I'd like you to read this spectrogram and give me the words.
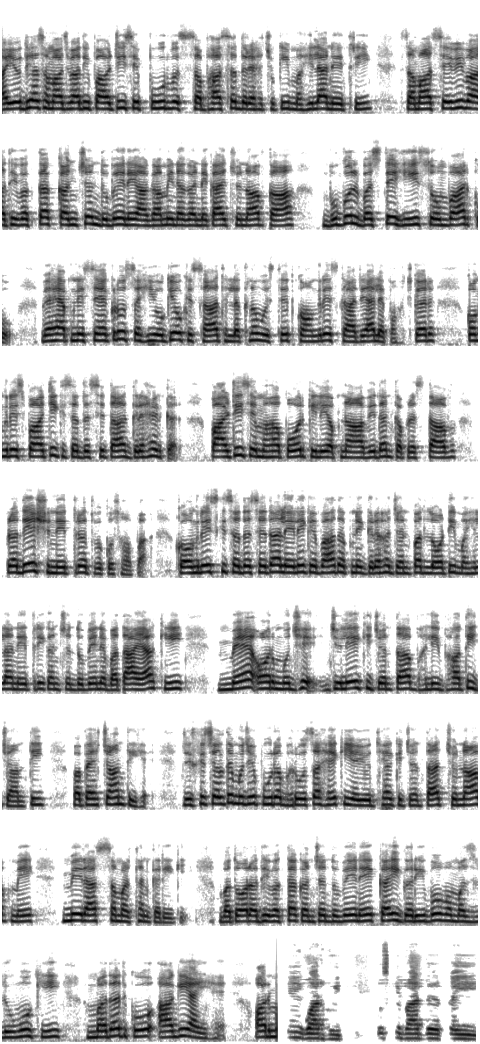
Ayodhya Samajwadi party से पूर्व सभासद रह चुकी महिला नेत्री, समाजसेवी व अधिवक्ता कंचन दुबे ने आगामी नगर निकाय चुनाव का भूगोल बजते ही सोमवार को वह अपने सैकड़ों सहयोगियों के साथ लखनऊ स्थित कांग्रेस कार्यालय पहुंचकर कांग्रेस पार्टी की सदस्यता ग्रहण कर पार्टी से महापौर के लिए अपना आवेदन का प्रस्ताव प्रदेश नेतृत्व को सौंपा। कांग्रेस की सदस्यता लेने के बाद अपने गृह जनपद लौटी महिला नेत्री कंचन दुबे ने बताया कि मैं और मुझे ज़िले की जनता भली भांति जानती व पहचानती है, जिसके चलते मुझे पूरा भरोसा है कि अयोध्या की जनता चुनाव में मेरा समर्थन करेगी। बतौर अधिवक्ता कंचन दुबे ने कई गरीबों व मजलूमों की मदद को आगे आई हैं और एक बार हुई थी। उसके बाद कई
